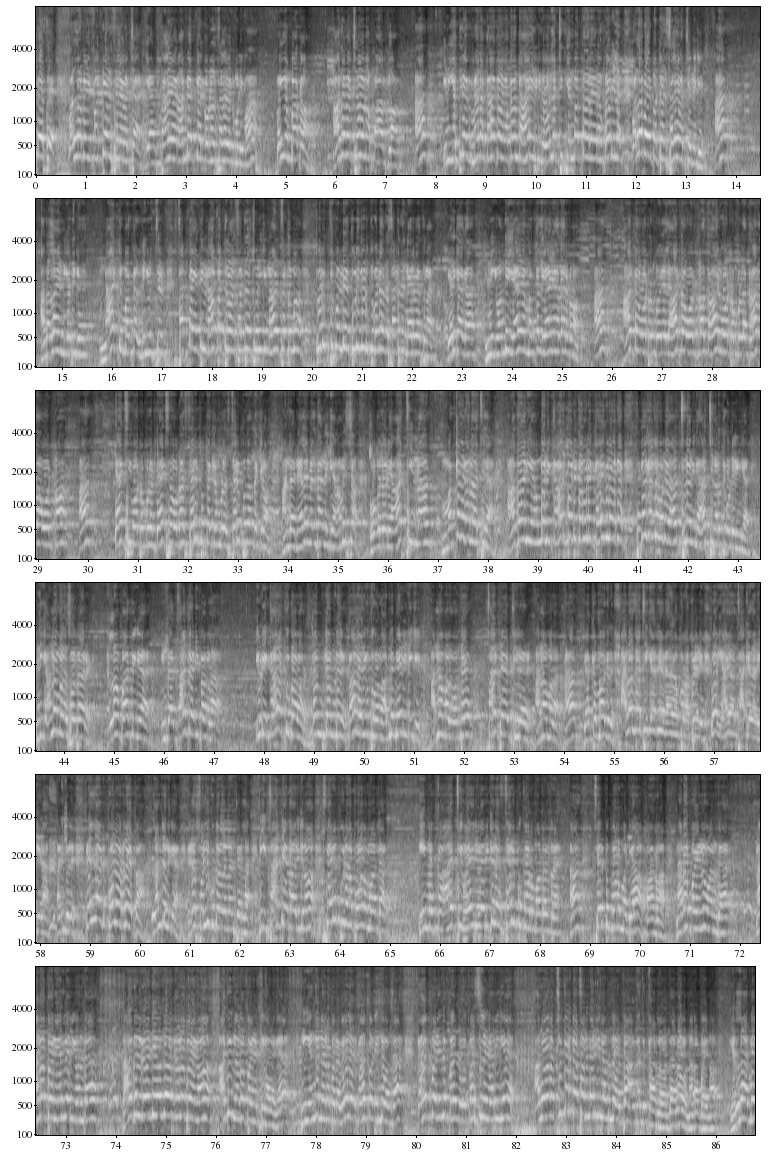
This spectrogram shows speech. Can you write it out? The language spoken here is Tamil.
பேசு. வல்லபாய் பட்டேல் சிலை வச்ச என் தலைவர் அம்பேத்கர் கொண்டு சிலை வைக்க முடியுமா? பையன் பார்க்கலாம். அதை வச்சுனா நான் பார்க்கலாம். ஆ? இன்னைக்கு எத்தனை மேல காக்கா உட்காந்து ஆயிருக்குது ஒரு லட்சத்தி எண்பத்தாறாயிரம் கோடியில வல்லபாய் பட்டேல் சிலை வச்சு இன்னைக்கு. ஆ? அதெல்லாம் எனக்கு எதுக்கு? நாட்டு மக்கள் நீங்கள் சட்டம் எத்தனை நாற்பத்தி நாலு சட்டம் சுருக்கி நாலு சட்டமா துடித்து கொண்டு கொண்டு அந்த சட்டத்தை நிறைவேற்றினேன். எதுக்காக? இன்னைக்கு வந்து ஏழை மக்கள் ஏழையாக தான் இருக்கணும். ஆ? ஆட்டோ ஓட்டுற போயில ஆட்டோ ஓட்டணும் கார் ஓட்டுற போல கார் தான் ஓட்டணும் ஆ? டாக்ஸி ஓட்டுற போல டாக்ஸி ஓட்டணும் செருப்பு தைக்கிற போல செருப்பு தான் தைக்கிறோம். அந்த நிலைமையில் தான் இன்னைக்கு அமித்ஷா உங்களுடைய ஆட்சின்னா மக்களுக்கான ஆட்சியில். அதானி அம்பானி கார்பரேட் கம்பெனி கைகுலாக திகழ்கின்ற ஒரு ஆட்சி தான் நீங்கள் ஆட்சி நடத்தி கொண்டிருக்கீங்க. இன்னைக்கு அண்ணாமலை சொல்கிறாரு எல்லாம் பார்ப்பீங்க இந்த சாட்டு அடிப்பாங்களா? இப்படி காலை தூக்குவாங்க. டம் டம்னு காலை எதுக்கு தூக்குவாங்க? அந்த மாரி இன்னைக்கு அண்ணாமலை வந்து சாட்டை அடிச்சுக்கிறாரு. அண்ணாமலை ஆ வெக்கமாகுது அதான் வச்சுக்கிறே வேலை போடுற? பின்னாடி ஓ ஏயா சாட்டை அடிக்கிறா? அப்படின்னு சொல்லி. வெளிநாட்டு போனவர்ல இப்ப லண்டனுக்கு. ஏதோ சொல்லி கொடுத்தாங்கன்னு தெரியல. நீ சாட்டை தான் அடிக்கணும். செருப்பு நான் போட மாட்டேன். திமுக ஆட்சி வயிறு வரைக்கும் நான் செருப்பு போட மாட்டேன்றேன். ஆ செருப்பு போட மாட்டியா? பார்க்கலாம். நடப்பயனும் வந்தேன் நடப்பயணம் எது வரைக்கும் வந்த? ராகுல் காந்தி வந்து ஒரு நடப்பயணம் அது நடப்பயணத்துக்காரங்க நீ எங்க நடப்பயணம் வேலூர் காட்பாடிந்து வந்த. காட்பாடிந்து பஸ்ல இறங்கி அதோட சித்திர பஸ் வரைக்கும் நடந்து வந்தா. அங்கிருந்து கார்ல வந்தா. அதான் ஒரு நடப்பயணம் எல்லாமே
